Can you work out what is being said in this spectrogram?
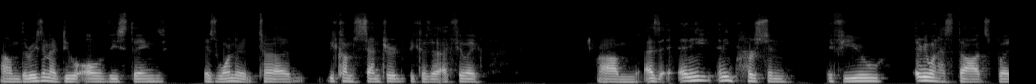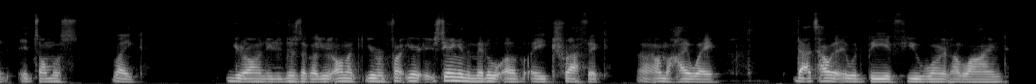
Um, the reason I do all of these things is one to, to become centered because I feel like um, as any any person, if you everyone has thoughts, but it's almost like you're on you're just like a, you're on like you're in front, you're standing in the middle of a traffic uh, on the highway. That's how it would be if you weren't aligned.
